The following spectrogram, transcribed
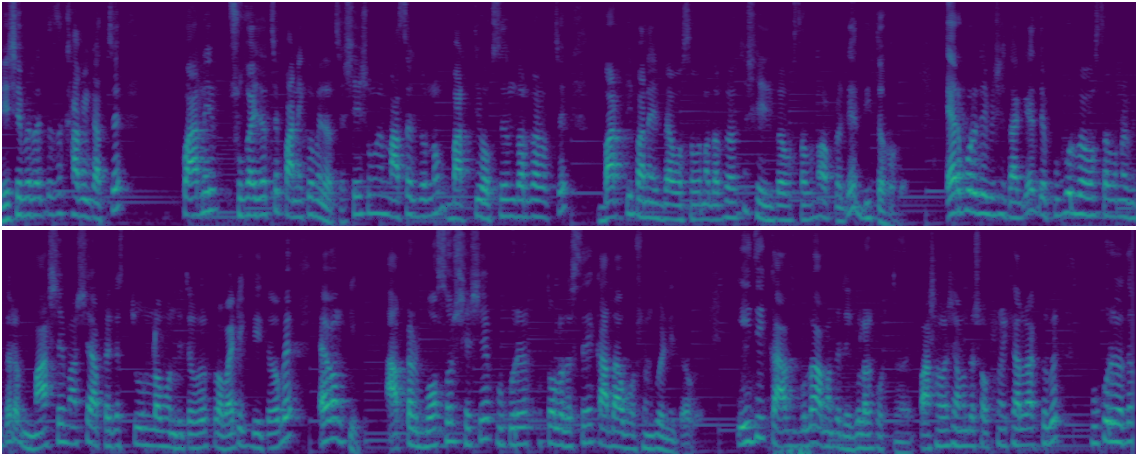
ভেসে বেড়াইতেছে খাবি খাচ্ছে। পানি শুকাই যাচ্ছে, পানি কমে যাচ্ছে। সেই সময় মাছের জন্য বাড়তি অক্সিজেন দরকার হচ্ছে, বাড়তি পানির ব্যবস্থাপনা দরকার হচ্ছে, সেই ব্যবস্থাপনা আপনাকে দিতে হবে। এরপরে যে বিষয় থাকে যে পুকুর ব্যবস্থাপনার ভিতরে মাসে মাসে আপনাকে চুন লবণ দিতে হবে প্রোবায়োটিক দিতে হবে, এবং কি আপনার বছর শেষে পুকুরের তলদেশ থেকে কাদা অবসান করে নিতে হবে। এই যে কাজগুলো আমাদের রেগুলার করতে হয়। পাশাপাশি আমাদের সবসময় খেয়াল রাখতে হবে, পুকুরে যাতে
